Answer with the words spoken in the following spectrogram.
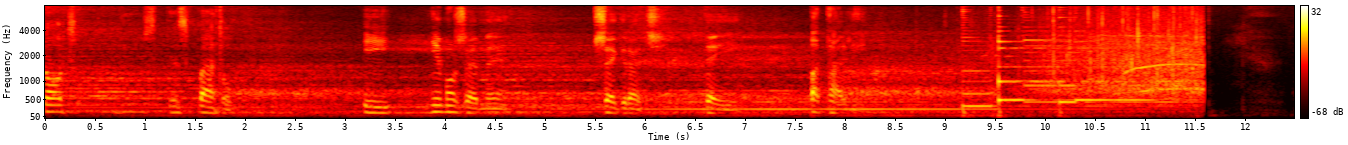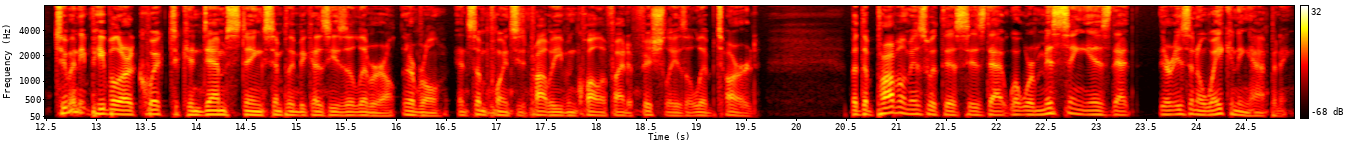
not this battle. I nie możemy przegrać tej batalii. Too many people are quick to condemn Sting simply because he's a liberal. Liberal. At some points, he's probably even qualified officially as a libtard. But the problem is with this is that what we're missing is that there is an awakening happening.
